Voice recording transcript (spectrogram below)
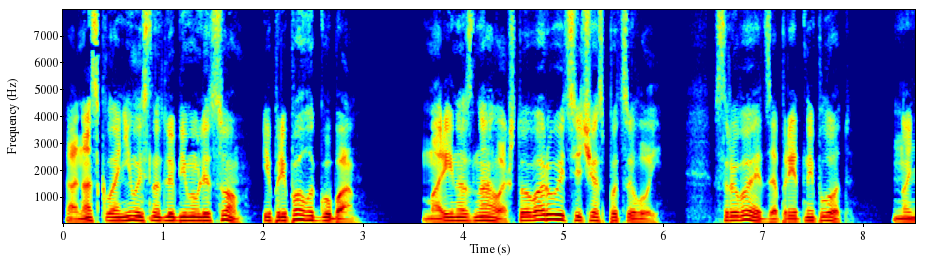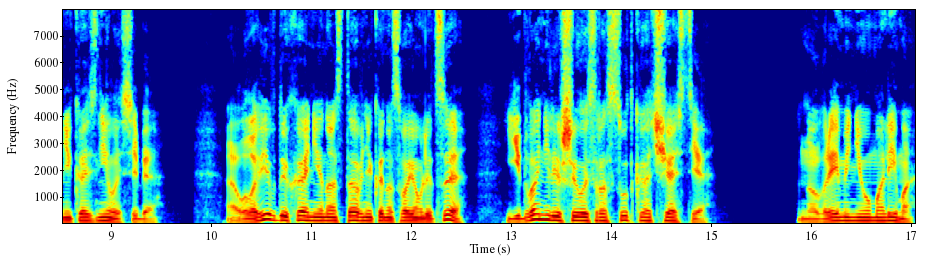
она склонилась над любимым лицом и припала к губам. Марина знала, что ворует сейчас поцелуй, срывает запретный плод, но не казнила себя. А уловив дыхание наставника на своем лице, едва не лишилась рассудка от счастья. Но время неумолимо.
